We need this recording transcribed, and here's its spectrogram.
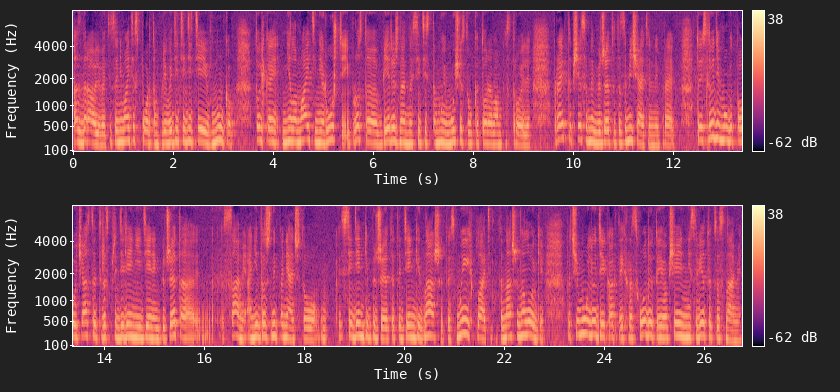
оздоравливайтесь, занимайтесь спортом, приводите детей, внуков. Только не ломайте, не рушьте и просто бережно относитесь к тому имуществу, которое вам построили. Проект «Общественный бюджет» – это замечательный проект. То есть люди могут поучаствовать в распределении денег бюджета сами. Они должны понять, что все деньги бюджета – это деньги наши, то есть мы их платим, это наши налоги. Почему люди как-то их расходуют и вообще не советуются с нами?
